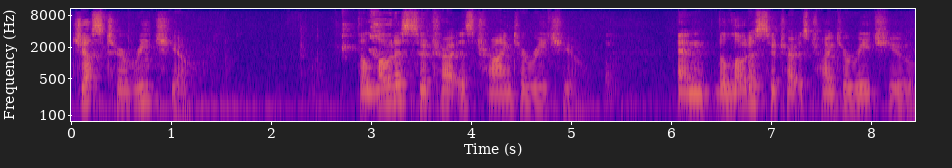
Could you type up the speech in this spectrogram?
just to reach you. The Lotus Sutra is trying to reach you. And the Lotus Sutra is trying to reach you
